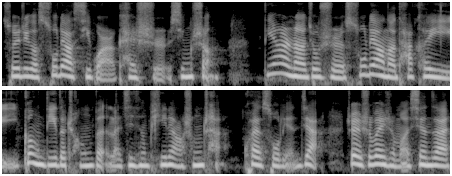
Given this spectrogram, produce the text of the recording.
所以这个塑料吸管开始兴盛。第二呢，就是塑料呢，它可以以更低的成本来进行批量生产，快速廉价。这也是为什么现在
